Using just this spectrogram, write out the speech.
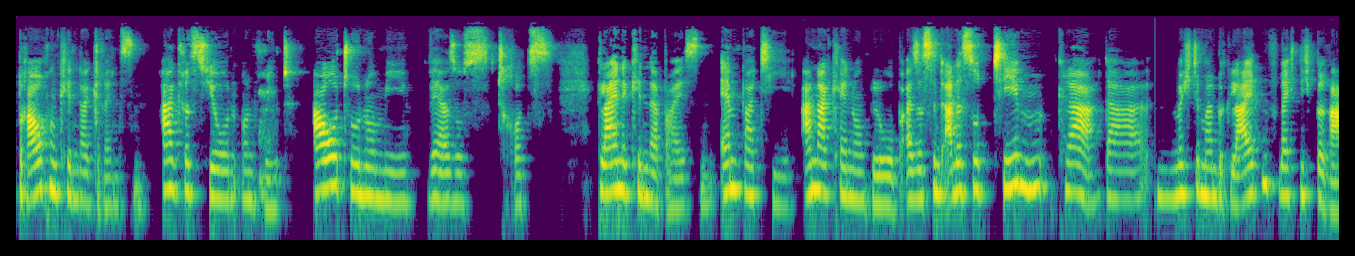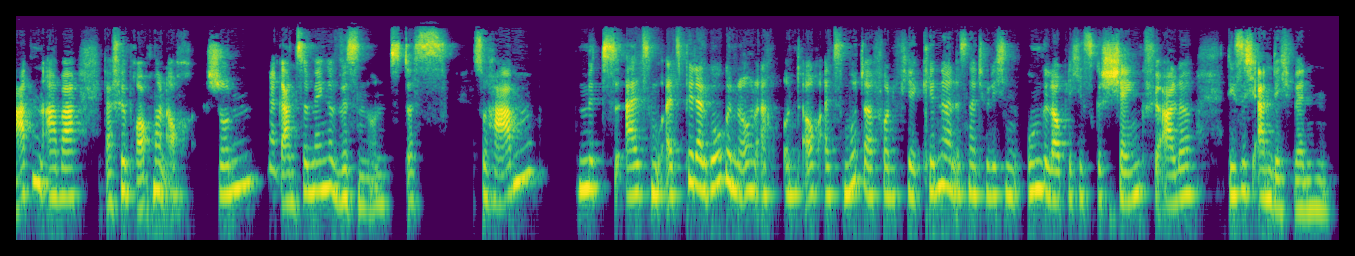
brauchen Kinder Grenzen, Aggression und Wut, Autonomie versus Trotz, kleine Kinder beißen, Empathie, Anerkennung, Lob. Also es sind alles so Themen, klar, da möchte man begleiten, vielleicht nicht beraten, aber dafür braucht man auch schon eine ganze Menge Wissen. Und das zu haben, mit als, als Pädagogin und, und auch als Mutter von vier Kindern ist natürlich ein unglaubliches Geschenk für alle, die sich an dich wenden.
